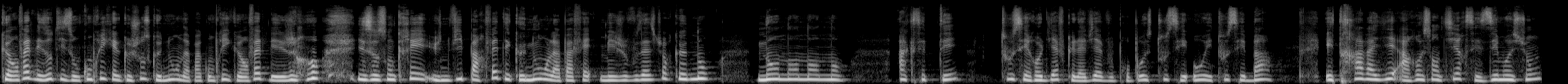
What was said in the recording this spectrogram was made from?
que en fait, les autres, ils ont compris quelque chose que nous, on n'a pas compris, que fait, les gens, ils se sont créés une vie parfaite et que nous, on l'a pas fait. Mais je vous assure que non. Non, non, non, non. Acceptez tous ces reliefs que la vie, vous propose, tous ces hauts et tous ces bas et travailler à ressentir ces émotions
